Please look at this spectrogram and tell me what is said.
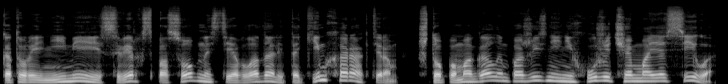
которые, не имея сверхспособностей, обладали таким характером, что помогал им по жизни не хуже, чем моя сила.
